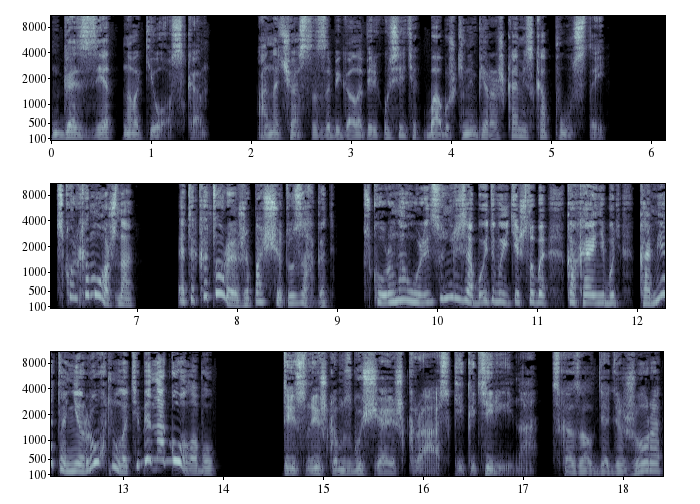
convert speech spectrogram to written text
газетного киоска. Она часто забегала перекусить бабушкиными пирожками с капустой. «Сколько можно? Это которая же по счету за год? Скоро на улицу нельзя будет выйти, чтобы какая-нибудь комета не рухнула тебе на голову». «Ты слишком сгущаешь краски, Катерина», — сказал дядя Жора,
